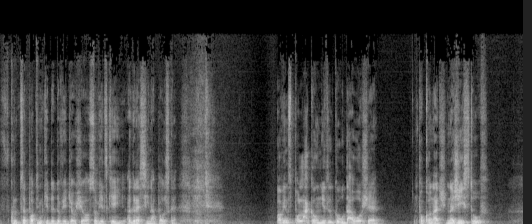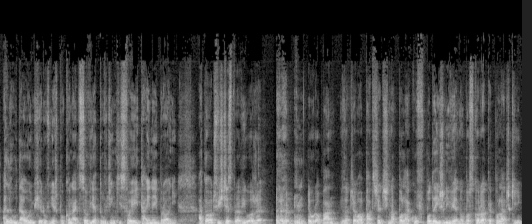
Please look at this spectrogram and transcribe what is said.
Wkrótce po tym, kiedy dowiedział się o sowieckiej agresji na Polskę. O więc Polakom nie tylko udało się pokonać nazistów, ale udało im się również pokonać Sowietów dzięki swojej tajnej broni. A to oczywiście sprawiło, że Europa zaczęła patrzeć na Polaków podejrzliwie, no bo skoro te Polaczki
